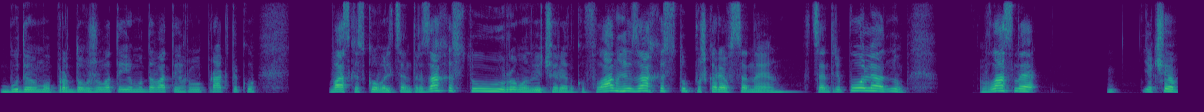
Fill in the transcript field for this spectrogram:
Будемо продовжувати йому давати ігрову практику. Васкес Коваль центр захисту, Роман Вівчаренко фланги захисту, Пушкарев Сане в центрі поля. Ну, власне, якщо я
